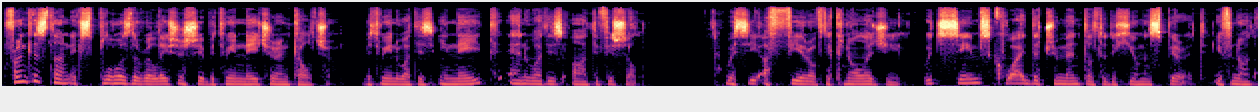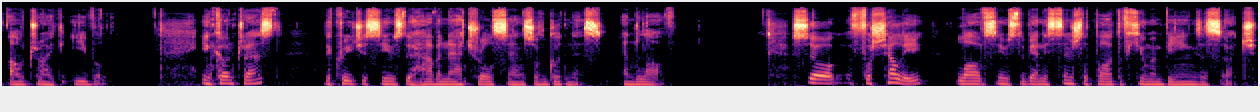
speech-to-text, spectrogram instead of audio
Frankenstein explores the relationship between nature and culture between what is innate and what is artificial. We see a fear of technology, which seems quite detrimental to the human spirit, if not outright evil. In contrast, the creature seems to have a natural sense of goodness and love. So, for Shelley, love seems to be an essential part of human beings as such.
